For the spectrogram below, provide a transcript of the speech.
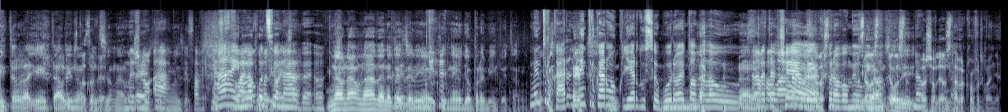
Então, em Itália não aconteceu nada. Mas não, ah, pensava que ah, não aconteceu nada. Okay. Não, não, nada, não quer dizer, nem, nem olhou para mim, coitado. Nem trocaram, nem trocaram a colher do sabor, olha, toma lá o Stracciatella, prova o meu limão. Ela estava com vergonha.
